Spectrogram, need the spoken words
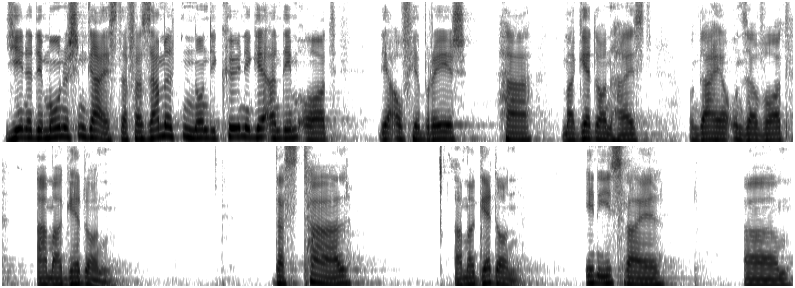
Jene dämonischen Geister versammelten nun die Könige an dem Ort, der auf Hebräisch Ha-Mageddon heißt und daher unser Wort Armageddon. Das Tal Armageddon in Israel, ähm,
